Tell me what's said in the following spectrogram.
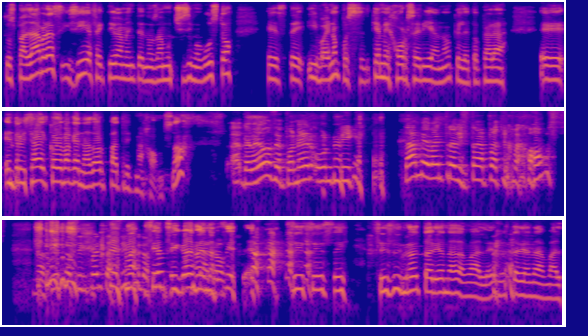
tus palabras. Y sí, efectivamente, nos da muchísimo gusto. Este, y bueno, pues qué mejor sería, ¿no? Que le tocara eh, entrevistar al coreback ganador Patrick Mahomes, ¿no? Ah, deberíamos de poner un pick. Dame va a entrevistar a Patrick Mahomes. Sí, 150, sí, pero 150, no. sí, sí, sí, sí, sí, no estaría nada mal, ¿eh? no estaría nada mal.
